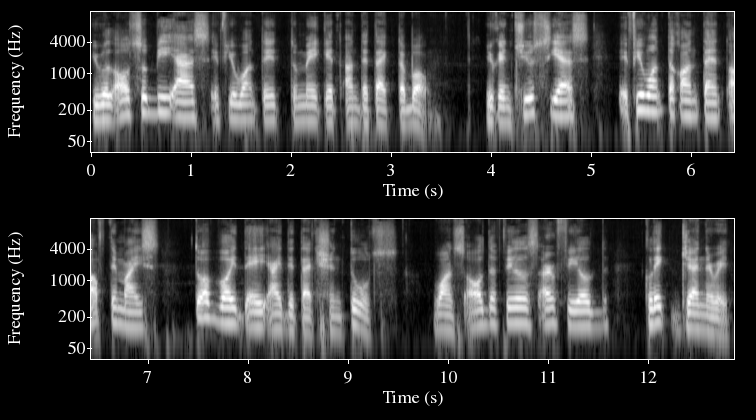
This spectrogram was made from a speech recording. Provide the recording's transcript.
You will also be asked if you want it to make it undetectable. You can choose yes if you want the content optimized to avoid AI detection tools. Once all the fields are filled, click Generate.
